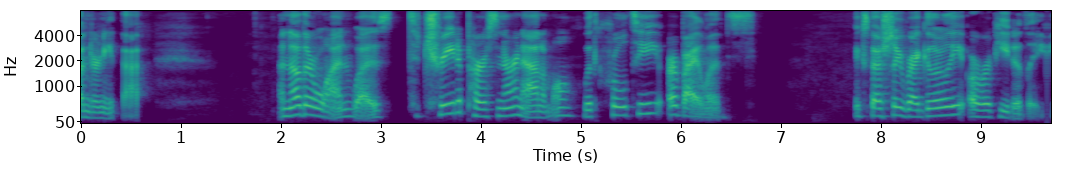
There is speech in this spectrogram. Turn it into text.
underneath that? Another one was to treat a person or an animal with cruelty or violence, especially regularly or repeatedly,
